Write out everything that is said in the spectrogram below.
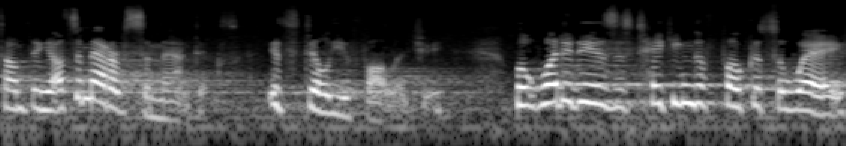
something else, a matter of semantics. It's still ufology. But what it is, is taking the focus away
